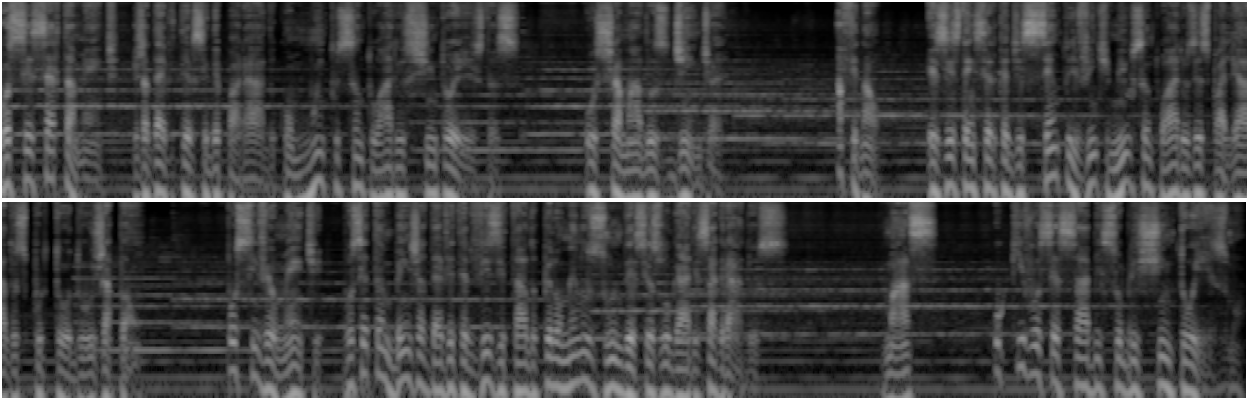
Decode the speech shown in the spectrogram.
Você certamente já deve ter se deparado com muitos santuários shintoístas, os chamados jinja. Afinal, existem cerca de 120 mil santuários espalhados por todo o Japão. Possivelmente, você também já deve ter visitado pelo menos um desses lugares sagrados. Mas, o que você sabe sobre shintoísmo?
